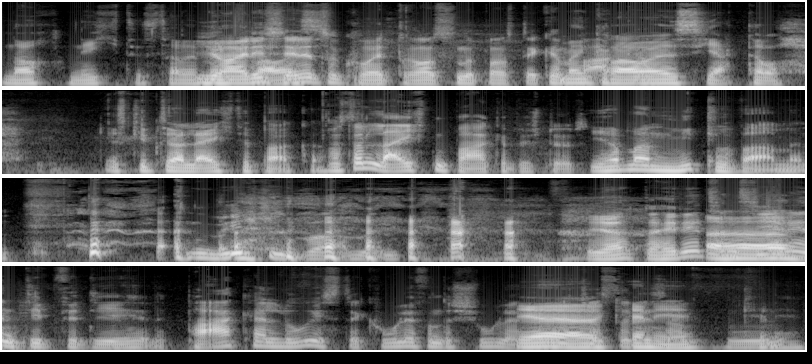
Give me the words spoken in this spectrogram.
noch nicht. Ja, heute ist eh nicht so kalt draußen, da brauchst du eh keinen mein Parker. graues Jackerl. Es gibt ja leichte Parker. Hast du einen leichten Parker bestellt? Ich habe mir einen mittelwarmen. Einen mittelwarmen. ja, da hätte ich jetzt einen Äh. Serientipp für die. Parker Lewis, der Coole von der Schule. Ja, ja, kenn das ich, an? Hm. kenn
